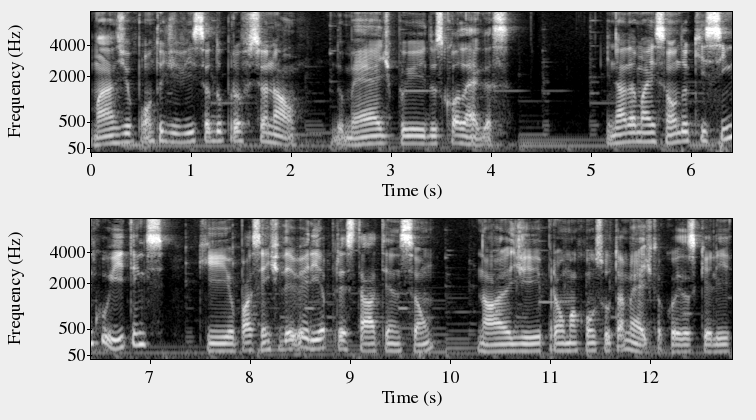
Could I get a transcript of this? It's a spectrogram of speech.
mas de um ponto de vista do profissional, do médico e dos colegas. E nada mais são do que cinco itens que o paciente deveria prestar atenção na hora de ir para uma consulta médica, coisas que ele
